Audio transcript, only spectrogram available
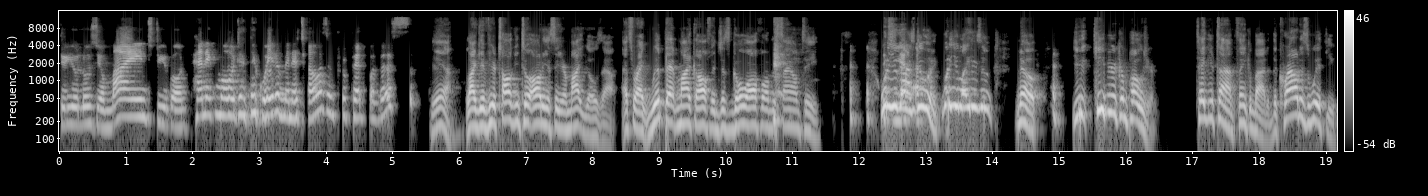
Do you lose your mind? Do you go in panic mode and think, wait a minute, I wasn't prepared for this? Yeah. Like if you're talking to an audience and your mic goes out, that's right. Rip that mic off and just go off on the sound team. what are you yeah. guys doing? What are you ladies doing? No, you keep your composure. Take your time. Think about it. The crowd is with you.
